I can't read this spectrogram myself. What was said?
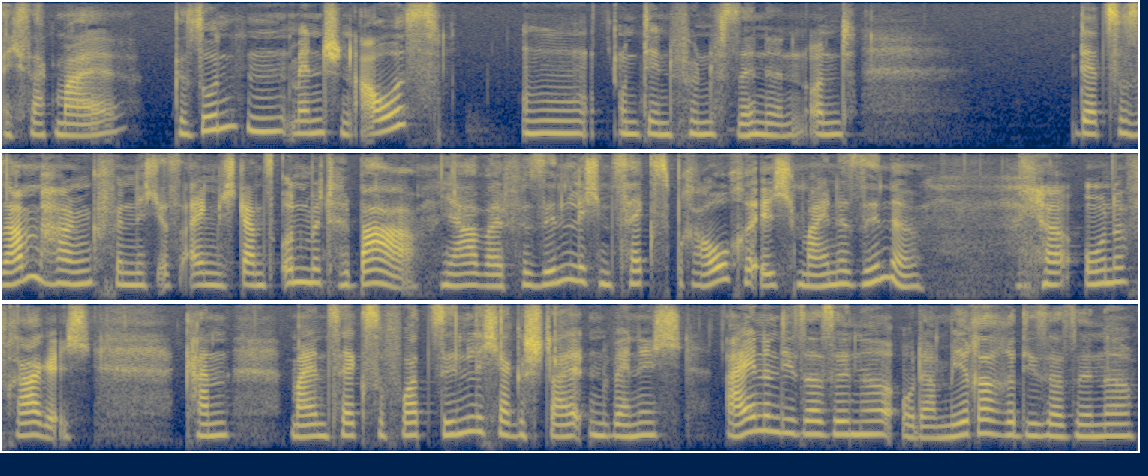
ich sag mal, gesunden Menschen aus mm, und den fünf Sinnen und der Zusammenhang, finde ich, ist eigentlich ganz unmittelbar. Ja, weil für sinnlichen Sex brauche ich meine Sinne. Ja, ohne Frage. Ich kann meinen Sex sofort sinnlicher gestalten, wenn ich einen dieser Sinne oder mehrere dieser Sinne,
